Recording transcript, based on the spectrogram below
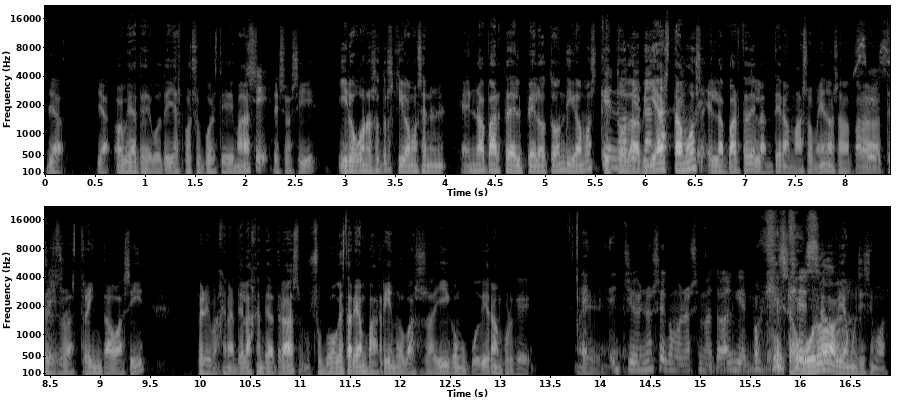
ya. Ya, olvídate de botellas, por supuesto, y demás, eso sí. Y luego nosotros que íbamos en, una parte del pelotón, digamos, que, todavía estamos en la parte delantera, más o menos, para las 3 horas 30 o así. Pero imagínate la gente de atrás, supongo que estarían barriendo vasos allí como pudieran, porque eh, eh, yo no sé cómo no se mató a alguien, porque Seguro había muchísimos.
